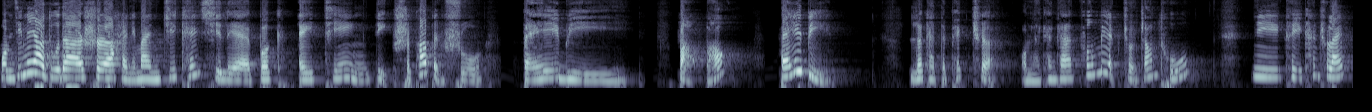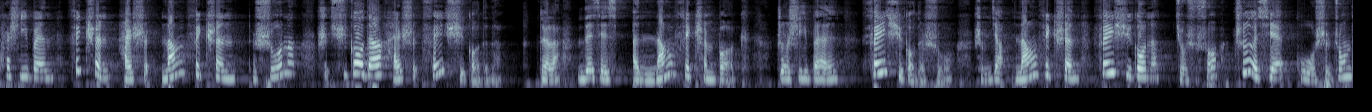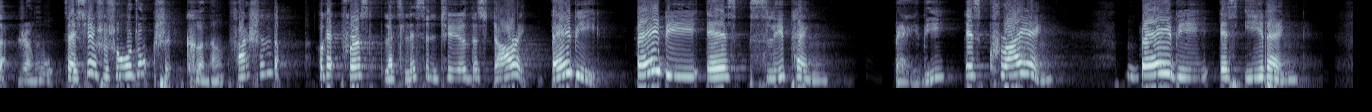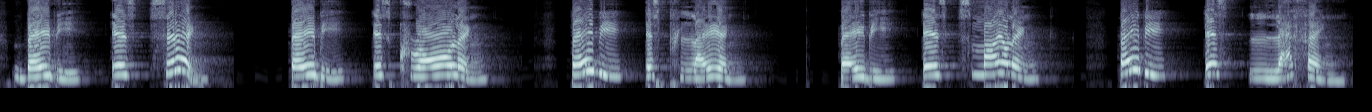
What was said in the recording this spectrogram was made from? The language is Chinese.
我们今天要读的是海尼曼 GK 系列 Book Eighteen 第十八本书，Baby 宝宝，Baby。Look at the picture，我们来看看封面这张图。你可以看出来，它是一本 fiction 还是 non-fiction 的书呢？是虚构的还是非虚构的呢？对了，This is a non-fiction book，这是一本。非虚构的书，什么叫 nonfiction？非虚构呢？就是说这些故事中的人物在现实生活中是可能发生的。OK，first let's listen to the story. Baby, baby is sleeping. Baby is crying. Baby is eating. Baby is sitting. Baby is crawling. Baby is playing. Baby is smiling. Baby is laughing.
